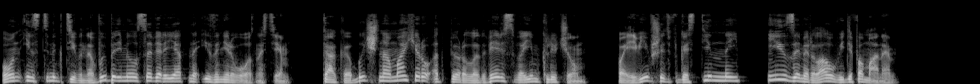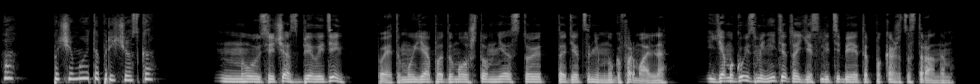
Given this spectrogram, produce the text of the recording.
Он инстинктивно выпрямился, вероятно, из-за нервозности. Как обычно, Махеру отперла дверь своим ключом, появившись в гостиной, и замерла, увидев Аманы. «А почему эта прическа?» «Ну, сейчас белый день, поэтому я подумал, что мне стоит одеться немного формально. Я могу изменить это, если тебе это покажется странным».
